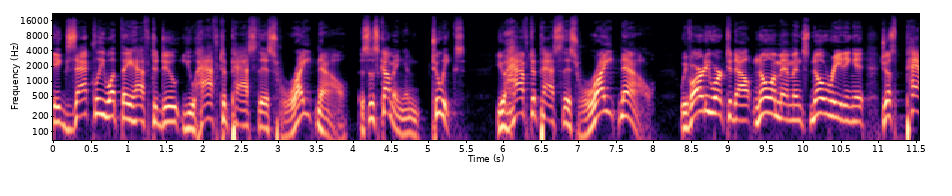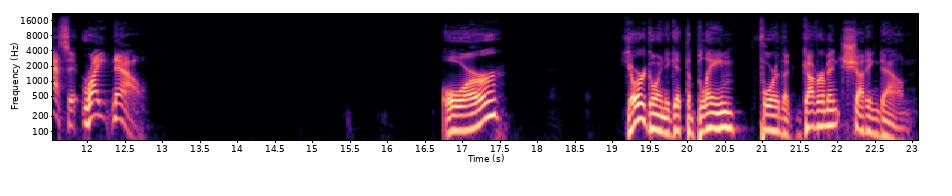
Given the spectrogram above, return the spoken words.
exactly what they have to do. You have to pass this right now. This is coming in two weeks. You have to pass this right now. We've already worked it out. No amendments, no reading it. Just pass it right now. Or you're going to get the blame for the government shutting down.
